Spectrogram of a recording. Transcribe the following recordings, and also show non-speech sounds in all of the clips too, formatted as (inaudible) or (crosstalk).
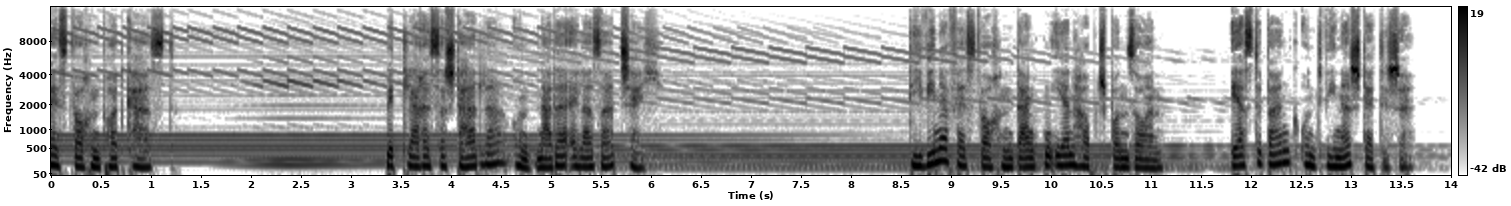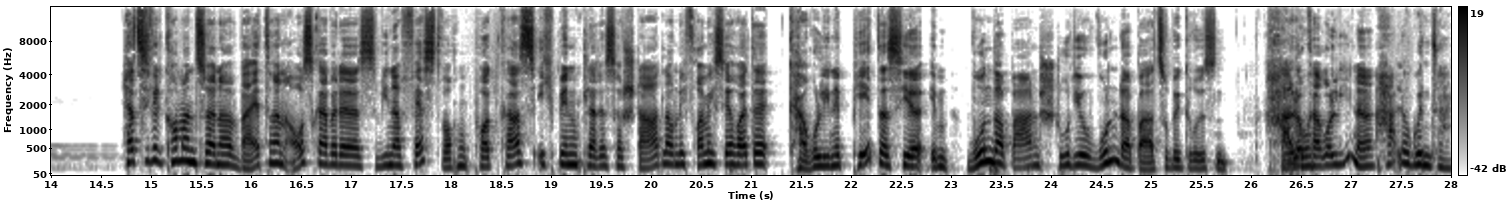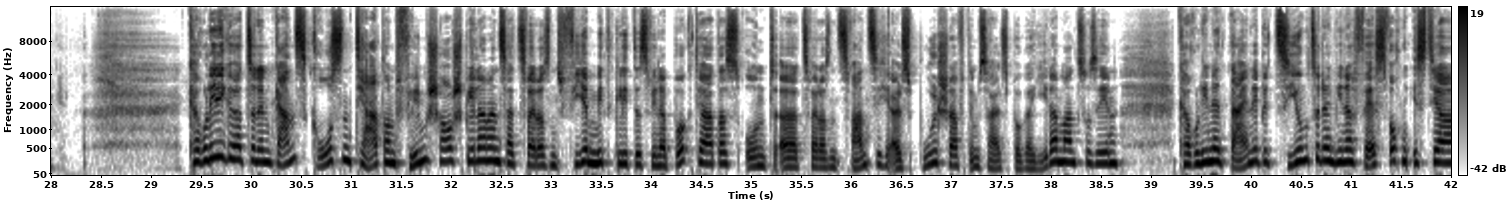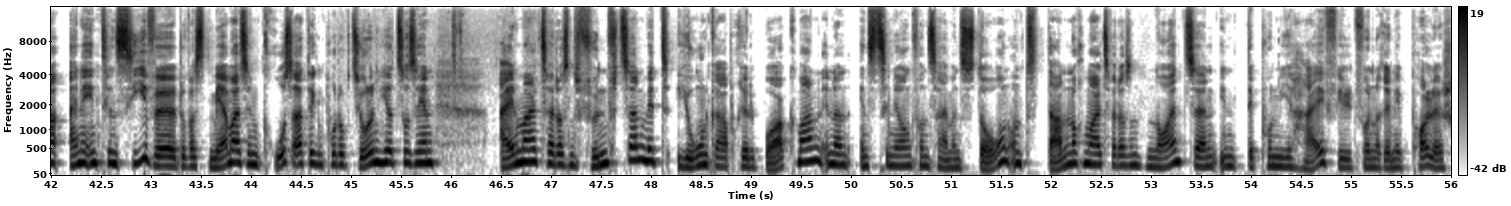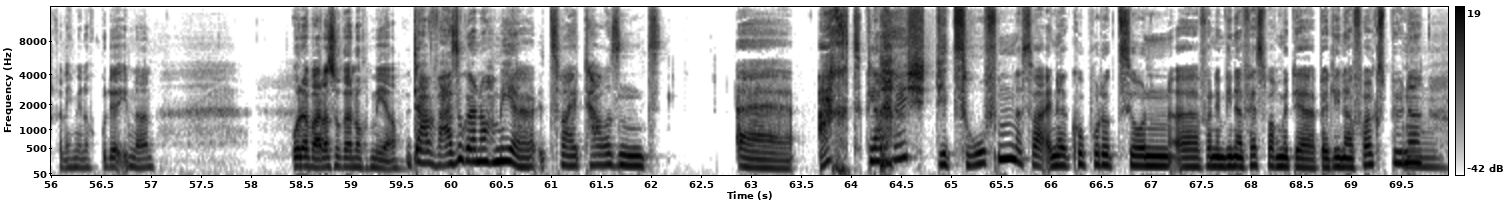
Festwochen-Podcast mit Clarissa Stadler und Nada El-Azad-Cech. Die Wiener Festwochen danken ihren Hauptsponsoren Erste Bank und Wiener Städtische. Herzlich willkommen zu einer weiteren Ausgabe des Wiener Festwochen Podcasts. Ich bin Clarissa Stadler und ich freue mich sehr, heute Caroline Peters hier im wunderbaren Studio Wunderbar zu begrüßen. Hallo, Hallo Caroline. Hallo, guten Tag. Caroline gehört zu den ganz großen Theater- und Filmschauspielerinnen, seit 2004 Mitglied des Wiener Burgtheaters und äh, 2020 als Buhlschaft im Salzburger Jedermann zu sehen. Caroline, deine Beziehung zu den Wiener Festwochen ist ja eine intensive. Du warst mehrmals in großartigen Produktionen hier zu sehen. Einmal 2015 mit John Gabriel Borgmann in einer Inszenierung von Simon Stone und dann nochmal 2019 in Deponie Highfield von René Polish, kann ich mich noch gut erinnern. Oder war da sogar noch mehr? Da war sogar noch mehr. 2008, glaube ich, (laughs) die Zofen. Das war eine Koproduktion äh, von den Wiener Festwochen mit der Berliner Volksbühne. Mhm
